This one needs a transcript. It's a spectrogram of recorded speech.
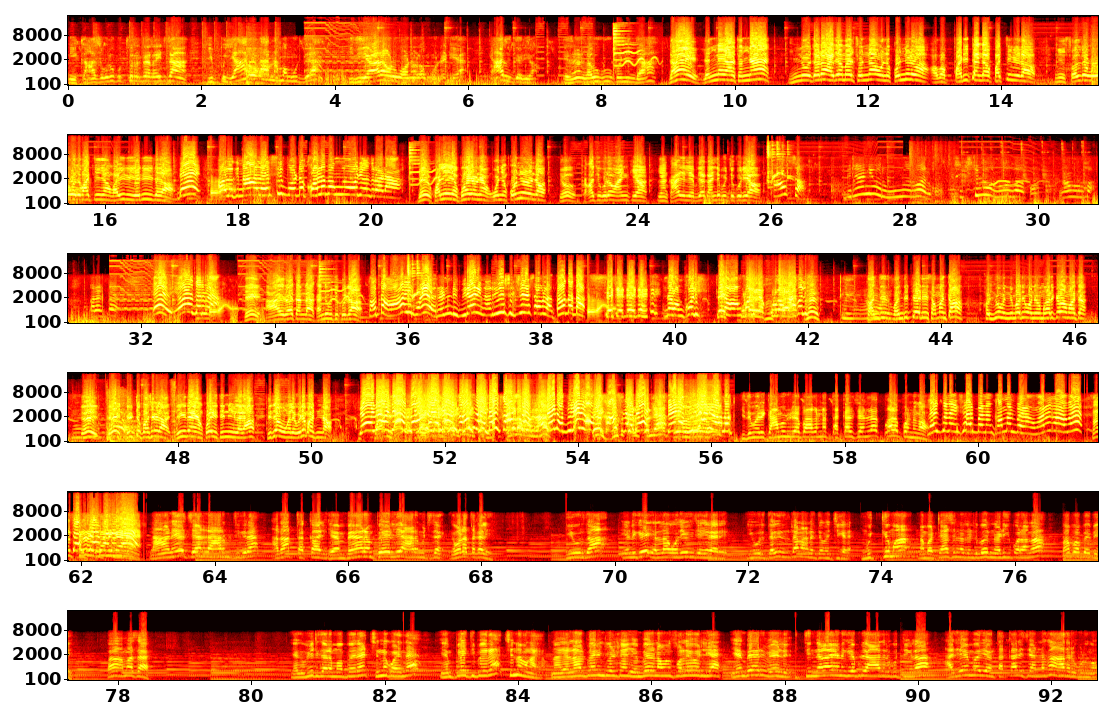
நீ காசு கூட குத்துறன்ற ரைட் தான். இப்போ யாரடா நம்ம முடியுது இது யாரா அவளை உன்னோட முன்னாடியா? யாருக்கு தெரியும்? எதனா லவ் பண்ணியிருந்தா டேய் என்னடா சொன்ன? இன்னொரு தடவை அதே மாதிரி சொன்னா உன்னை கொன்னுடுவான். அவ படித்தாண்டா பத்தினிடா. நீ சொல்ற ஒவ்வொரு வார்த்தையும் என் வயிறு எரியுதுடா. டேய் அவளுக்கு நாலு அரிசி போட்ட கொலை பங்கு ஓடி வந்துடாடா டேய் கொல்லையில போயவனே உன்னை கொன்னுடும்டா யோ காசு கூட வாங்கிக்கியா? என் காதில் எப்படியா கண்டுபிடிச்சு குடியா? காசா? பிரியாணி ஒரு முந்நூறுரூவா இருக்கும். சிக்ஸ்டி ஃபோர் நூறுரூவா இருக்கும். நானூறுரூவா கரெக்டா ஏய் எவ்வளோ தருவேன் டேய் ஆயிரம் ரூபா தண்டா கண்டுபிடிச்சு குடியா ஈ சிக்ஸ் சாப்பிடலாம் தா தா இந்த கோழி கஞ்சி வந்துட்டேடி சமந்தா ஐயோ இந்த மாதிரி உன்னை மறக்கவே மாட்டேன் ஏய் ஏய் திருட்டு பசங்களா நீங்க தான் என் கோழி தின்னீங்களா இதான் உங்களை விட மாட்டேன்டா இது மாதிரி காமெடியா பாக்கணும்னா தக்காளி சேனல ஃபாலோ பண்ணுங்க பண்ணுங்க. நானே சேனல் ஆரம்பிச்சுக்கிறேன். அதான் தக்காளி. என் பேரன் பேர்லயே ஆரம்பிச்சிட்டேன். எவ்வளோ தக்காளி. இவர் தான் எனக்கு எல்லா உதவியும் செய்கிறாரு இவர் தகுதி தான் நான் இதை வச்சுக்கிறேன். முக்கியமா நம்ம ஸ்டேஷன்ல ரெண்டு பேரும் நடிக்க போறாங்க. பாப்பா பேபி. வா ஆமா சார். எங்க வீட்டுக்காரம்மா பேரு சின்ன குழந்தை. என் பேத்தி பேரு சின்ன வெங்காயம். நான் எல்லார் பேரையும் சொல்லிட்டேன். என் பேரை நான் உனக்கு சொல்லவே இல்லையா. என் பேரு வேலு. இத்தனை எனக்கு எப்படி ஆதரவு கொடுத்தீங்களா அதே மாதிரி என் தக்காளி சேனலுக்கும் ஆதரவு கொடுங்க.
